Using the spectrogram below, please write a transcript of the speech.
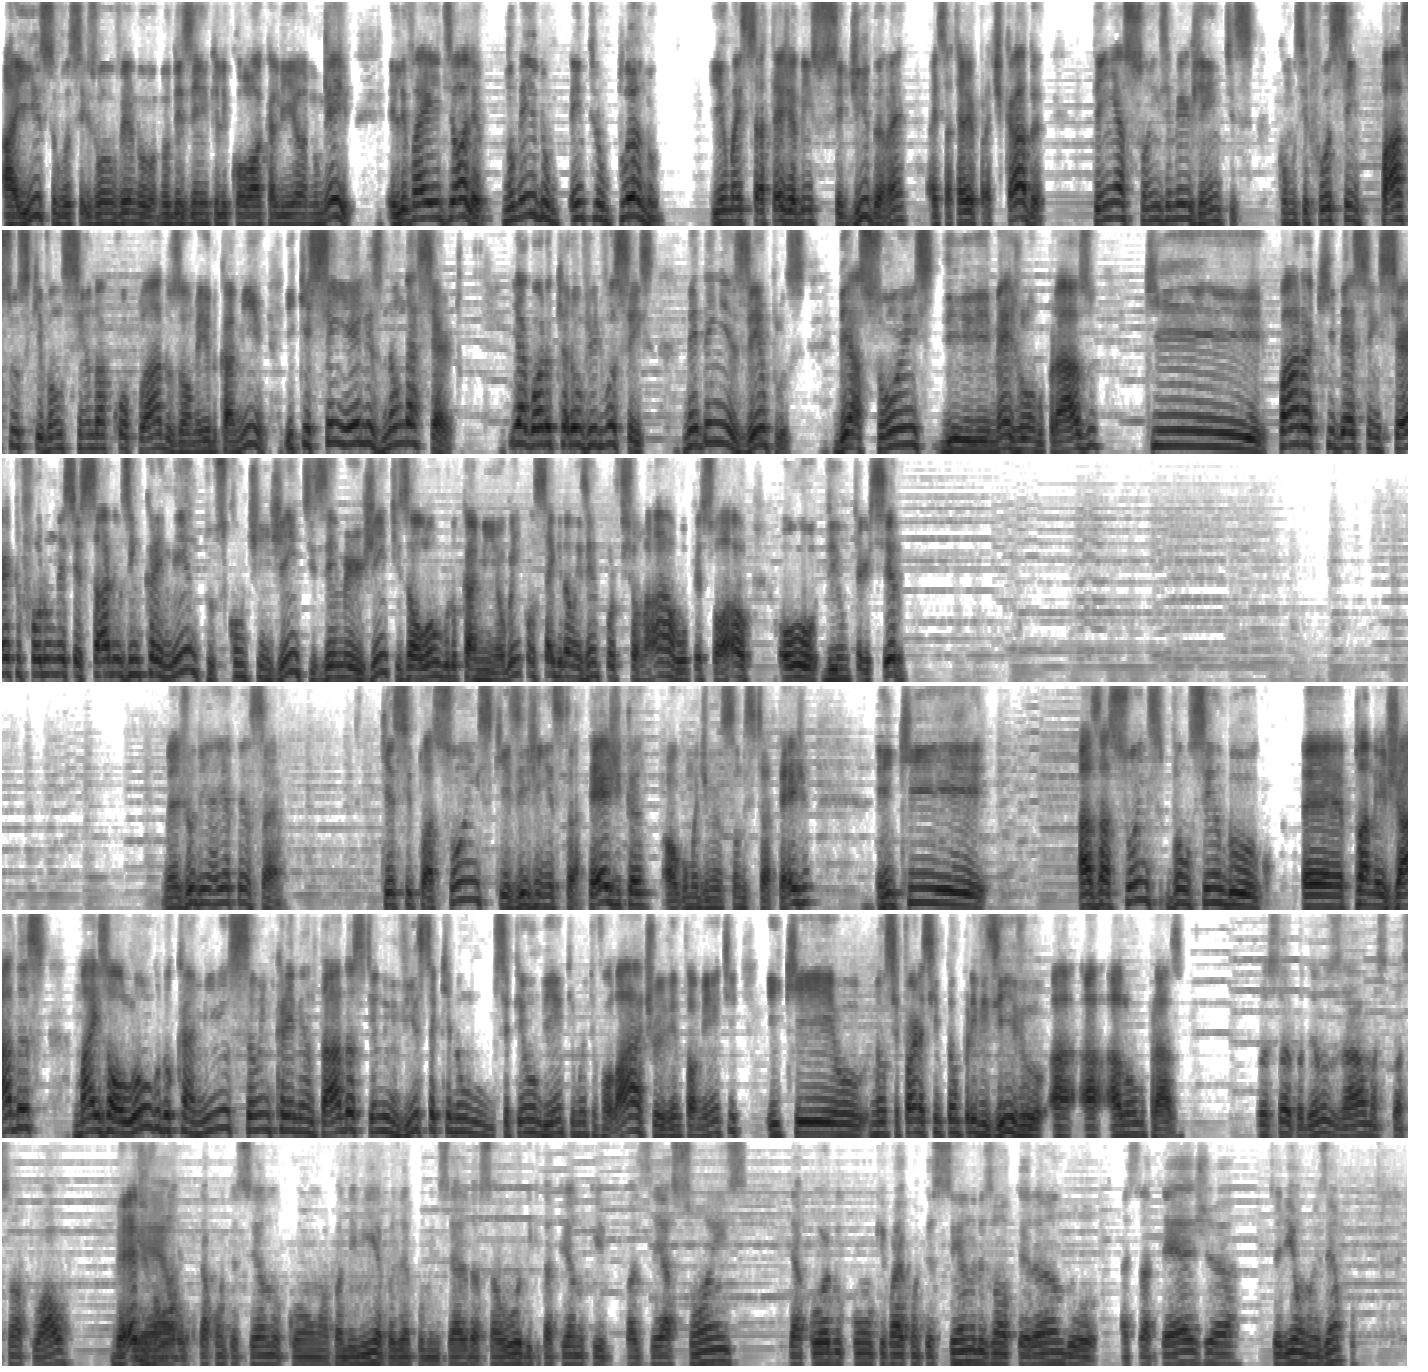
a isso, vocês vão ver no, no desenho que ele coloca ali no meio, ele vai dizer, olha, no meio do, entre um plano e uma estratégia bem sucedida, né, a estratégia praticada, tem ações emergentes, como se fossem passos que vão sendo acoplados ao meio do caminho e que sem eles não dá certo. E agora eu quero ouvir de vocês. Me deem exemplos de ações de médio e longo prazo que, para que dessem certo, foram necessários incrementos contingentes, emergentes ao longo do caminho. Alguém consegue dar um exemplo profissional ou pessoal ou de um terceiro? Me ajudem aí a pensar que situações que exigem estratégica, alguma dimensão de estratégia, em que as ações vão sendo é, planejadas, mas ao longo do caminho são incrementadas, tendo em vista que não, você tem um ambiente muito volátil, eventualmente, e que não se torna assim tão previsível a, a, a longo prazo. Professor, podemos usar uma situação atual Deve, é o que está acontecendo com a pandemia, por exemplo, o Ministério da Saúde, que está tendo que fazer ações de acordo com o que vai acontecendo, eles vão alterando a estratégia. Seria um exemplo?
